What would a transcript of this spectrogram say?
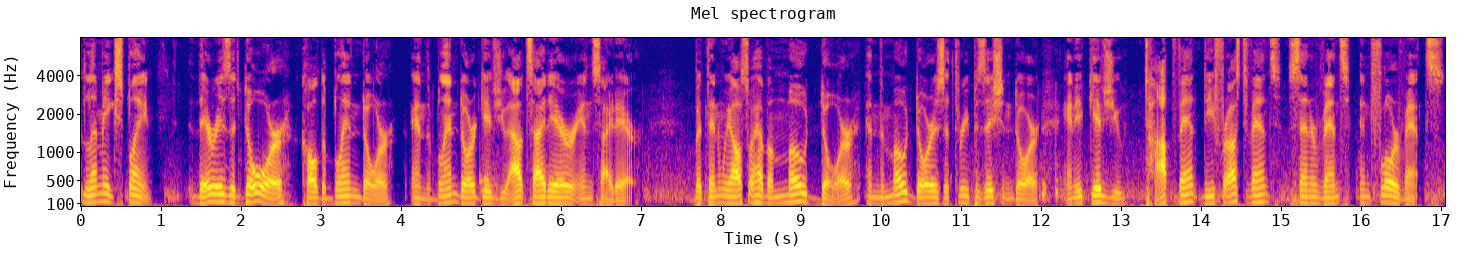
let me explain. There is a door called a blend door, and the blend door gives you outside air or inside air. But then we also have a mode door, and the mode door is a three position door, and it gives you top vent, defrost vents, center vents, and floor vents.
